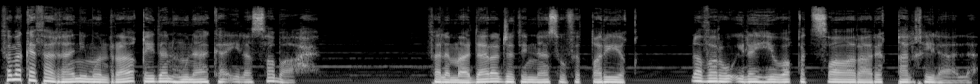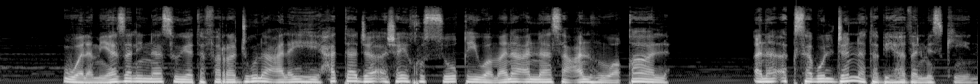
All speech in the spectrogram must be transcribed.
فمكث غانم راقدا هناك إلى الصباح. فلما درجت الناس في الطريق نظروا إليه وقد صار رق الخلال. ولم يزل الناس يتفرجون عليه حتى جاء شيخ السوق ومنع الناس عنه وقال أنا أكسب الجنة بهذا المسكين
